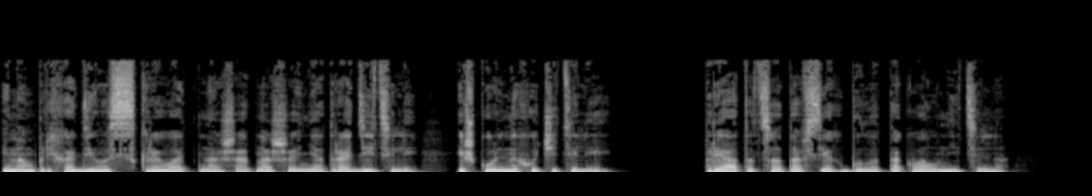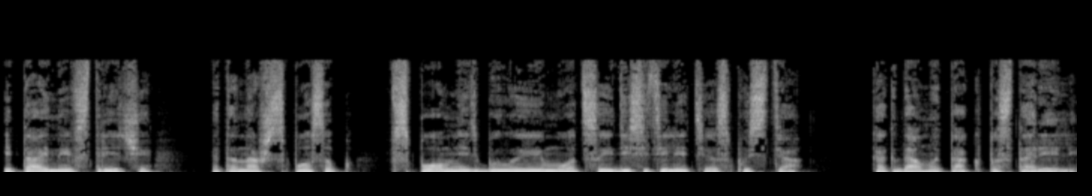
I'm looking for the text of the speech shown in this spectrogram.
и нам приходилось скрывать наши отношения от родителей — и школьных учителей. Прятаться ото всех было так волнительно, и тайные встречи — это наш способ вспомнить былые эмоции десятилетия спустя, когда мы так постарели.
